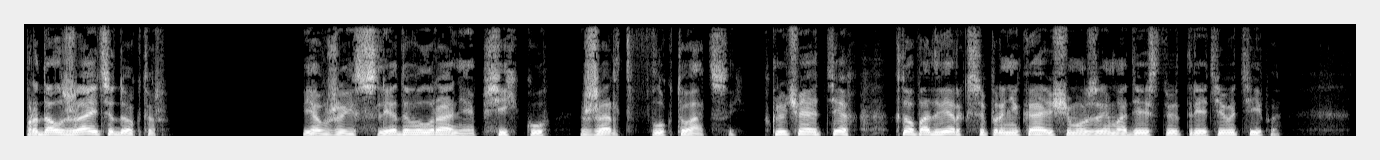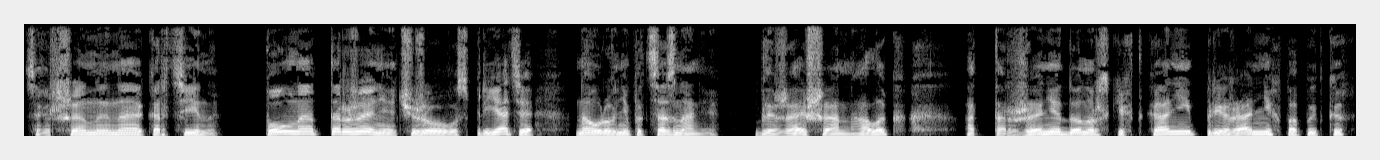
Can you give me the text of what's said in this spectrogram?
«Продолжайте, доктор». Я уже исследовал ранее психику жертв флуктуаций, включая тех, кто подвергся проникающему взаимодействию третьего типа. Совершенно иная картина, полное отторжение чужого восприятия на уровне подсознания, ближайший аналог отторжения донорских тканей при ранних попытках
